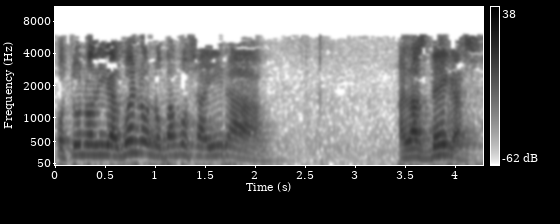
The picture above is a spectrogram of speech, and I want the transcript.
O tú no digas, bueno, nos vamos a ir a, a Las Vegas.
